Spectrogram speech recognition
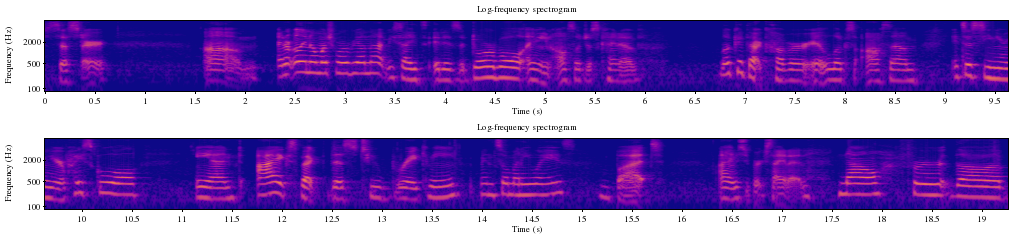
sister. Um, I don't really know much more beyond that besides it is adorable. I mean, also just kind of look at that cover. It looks awesome. It's a senior year of high school and I expect this to break me in so many ways, but I am super excited. Now for the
